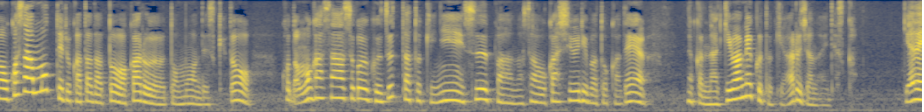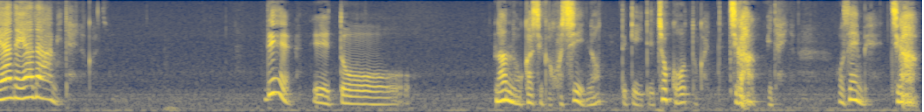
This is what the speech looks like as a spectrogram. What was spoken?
まあ、お子さん持ってる方だとわかると思うんですけど子供がさすごいぐずった時にスーパーのさお菓子売り場とかでなんか泣きわめく時あるじゃないですか。やだやだやだみたいな。でえっ、ー、と何のお菓子が欲しいの？って聞いてチョコとか言って違うみたいな。おせんべい違うみたいな。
